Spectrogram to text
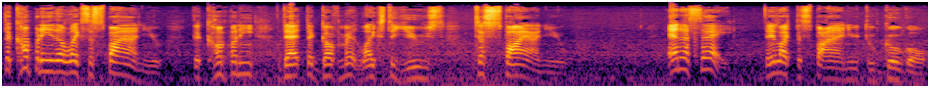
the company that likes to spy on you, the company that the government likes to use to spy on you. NSA, they like to spy on you through Google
